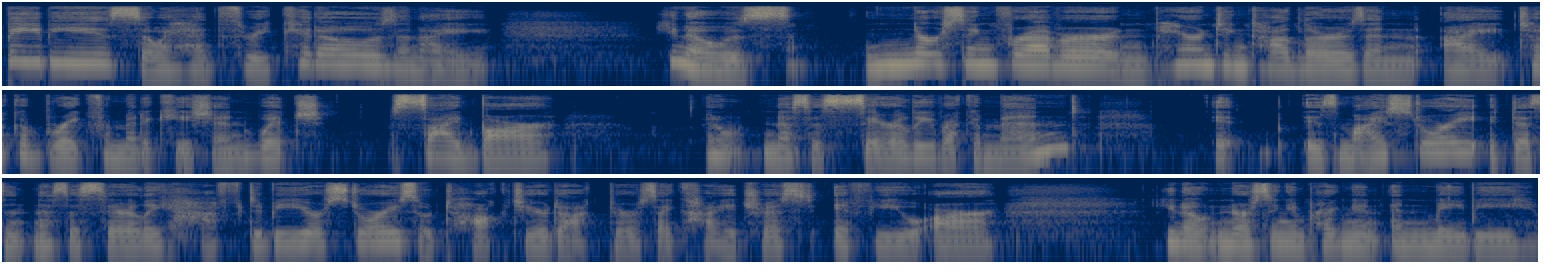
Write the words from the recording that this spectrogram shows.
babies. So I had three kiddos and I, you know, was nursing forever and parenting toddlers. And I took a break from medication, which, sidebar, I don't necessarily recommend. It is my story. It doesn't necessarily have to be your story. So talk to your doctor, psychiatrist if you are you know, nursing and pregnant and maybe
